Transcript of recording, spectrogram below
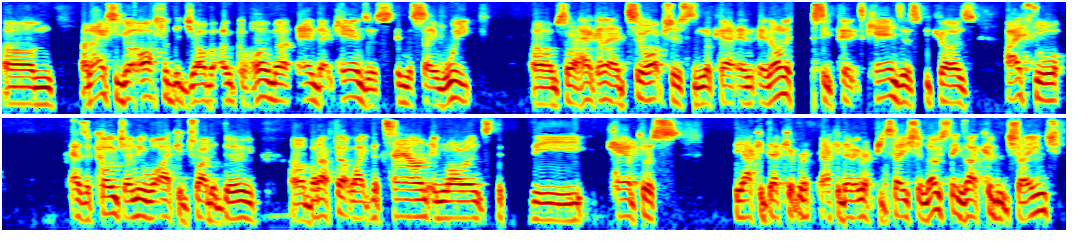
Um, and I actually got offered the job at Oklahoma and at Kansas in the same week. Um, so I had kind of had two options to look at, and, and honestly picked Kansas because I thought, as a coach, I knew what I could try to do, um, but I felt like the town in Lawrence, the, the campus, the academic academic reputation, those things I couldn't change,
